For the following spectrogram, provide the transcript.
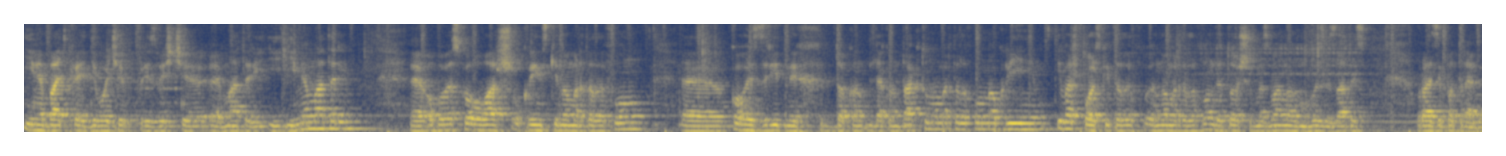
ім'я батька, дівоче прізвище е, матері і ім'я матері. Е, Обов'язково ваш український номер телефону, е, когось з рідних для контакту номер телефону на Україні і ваш польський номер телефону для того, щоб ми з вами могли зв'язатись у разі потреби.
